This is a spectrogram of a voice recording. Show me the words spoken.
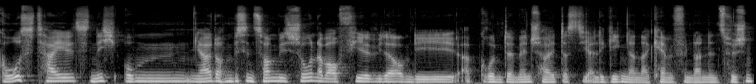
großteils nicht um, ja, doch ein bisschen Zombies schon, aber auch viel wieder um die Abgrund der Menschheit, dass die alle gegeneinander kämpfen dann inzwischen.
